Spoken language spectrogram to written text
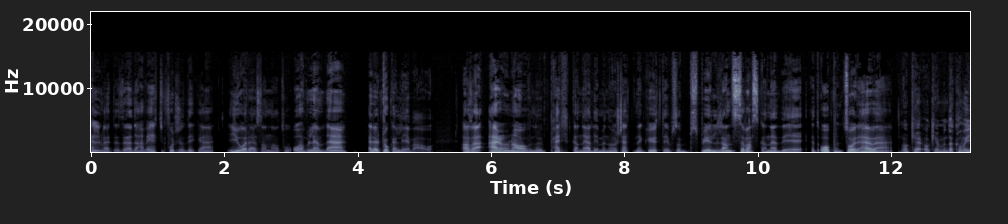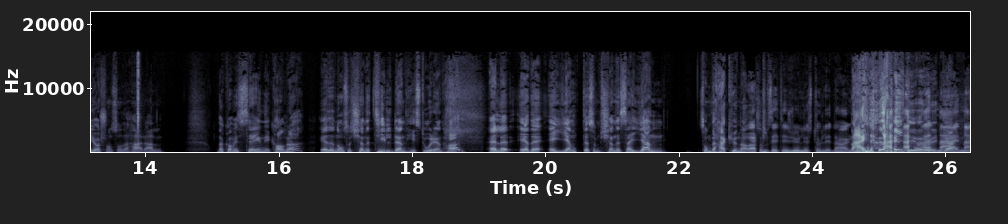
helvetes redd. Jeg vet fortsatt ikke Gjorde jeg sånn at hun overlevde, eller tok jeg livet av henne? Altså, I don't know, når du perker nedi med noen skjetne q-tips og spyler rensevæska nedi et åpent sår i hodet Ok, ok, men da kan vi gjøre sånn som det her, Ellen. Da kan vi se inn i kamera. Er det noen som kjenner til den historien her? Eller er det ei jente som kjenner seg igjen, som det her kunne ha vært? som sitter i rullestol i dag. Nei, nei, det gjør hun ikke. Nei, nei.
